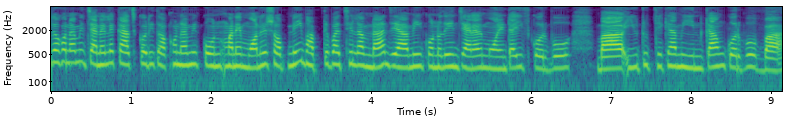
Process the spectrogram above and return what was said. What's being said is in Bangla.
যখন আমি চ্যানেলে কাজ করি, তখন আমি কোন মানে মনের স্বপ্নেই ভাবতে পারছিলাম না যে আমি কোনোদিন চ্যানেল মনিটাইজ করব বা ইউটিউব থেকে আমি ইনকাম করব বা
